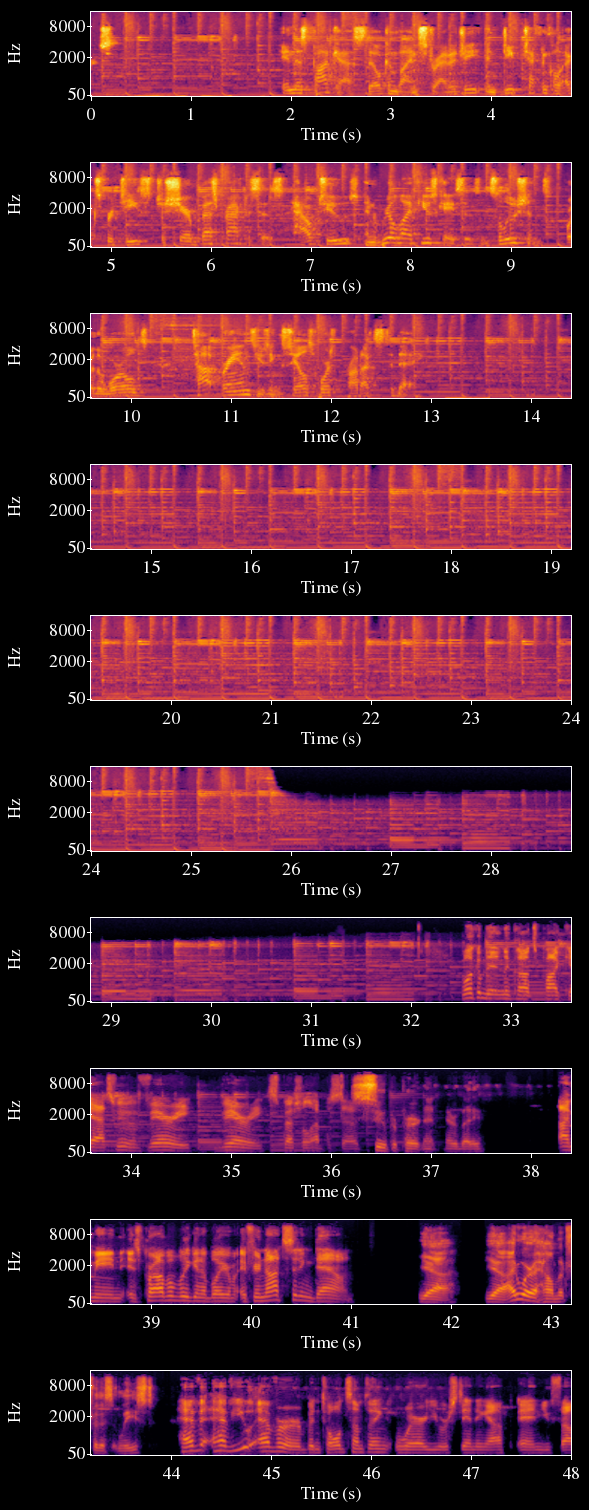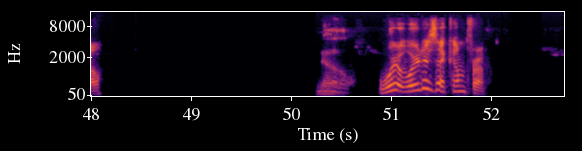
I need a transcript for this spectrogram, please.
In this podcast, they'll combine strategy and deep technical expertise to share best practices, how to's, and real life use cases and solutions for the world's top brands using Salesforce products today. Welcome to In the Clouds podcast. We have a very, very special episode. Super pertinent, everybody. I mean, it's probably going to blow your mind. If you're not sitting down, Yeah, yeah. I'd wear a helmet for this at least. have have you ever been told something where you were standing up and you fell? No, Where where does that come from?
